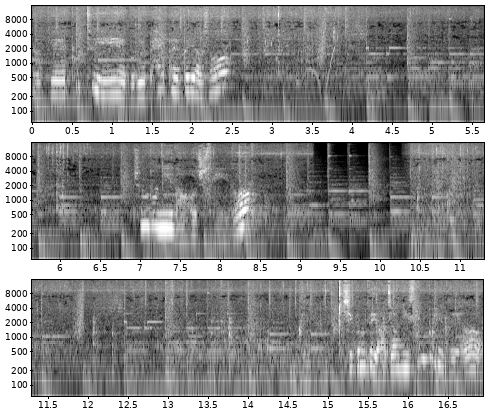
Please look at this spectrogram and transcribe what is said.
이렇게 포트에 물을 팔팔 끓여서 충분히 넣어주세요. 지금도 여전히 센 불이고요.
